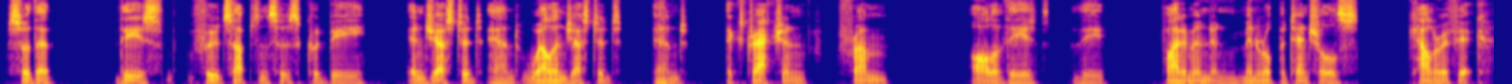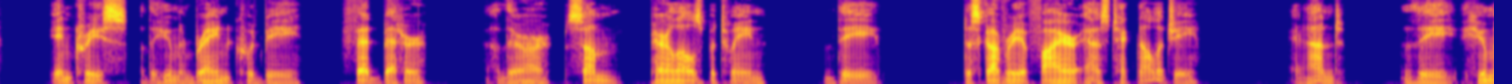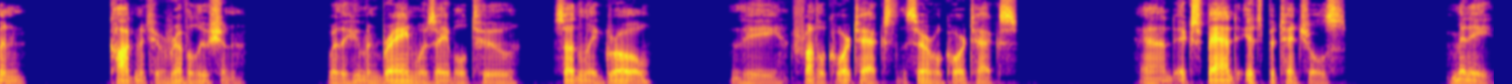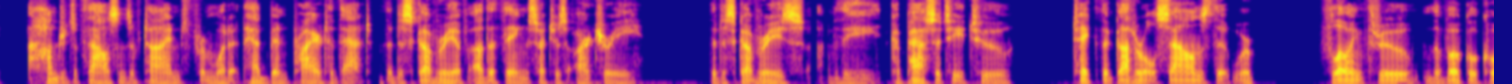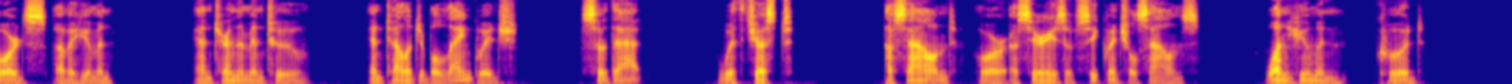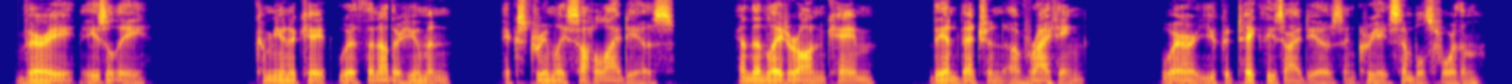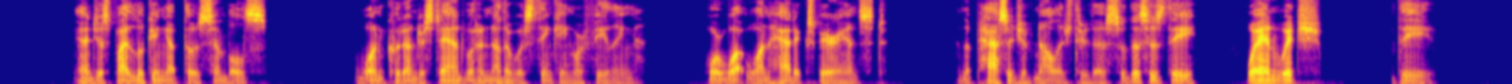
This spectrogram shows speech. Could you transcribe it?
so that these food substances could be ingested and well ingested and extraction from all of these the vitamin and mineral potentials calorific increase of the human brain could be fed better. There are some parallels between the discovery of fire as technology and the human cognitive revolution, where the human brain was able to suddenly grow the frontal cortex, the cerebral cortex, and expand its potentials many hundreds of thousands of times from what it had been prior to that. The discovery of other things such as archery, the discoveries of the capacity to take the guttural sounds that were flowing through the vocal cords of a human and turn them into intelligible language so that with just a sound or a series of sequential sounds, one human could very easily communicate with another human extremely subtle ideas. And then later on came the invention of writing, where you could take these ideas and create symbols for them. And just by looking at those symbols, one could understand what another was thinking or feeling, or what one had experienced, and the passage of knowledge through this. So, this is the way in which the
